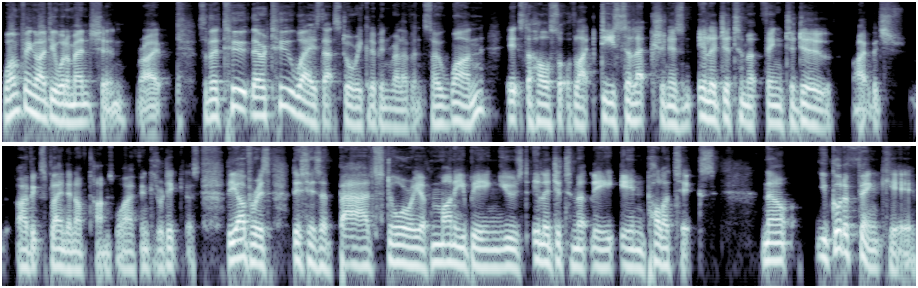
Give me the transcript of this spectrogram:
One thing I do want to mention, right? So there are two there are two ways that story could have been relevant. So one, it's the whole sort of like deselection is an illegitimate thing to do, right? Which I've explained enough times why I think is ridiculous. The other is this is a bad story of money being used illegitimately in politics. Now, you've got to think here.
